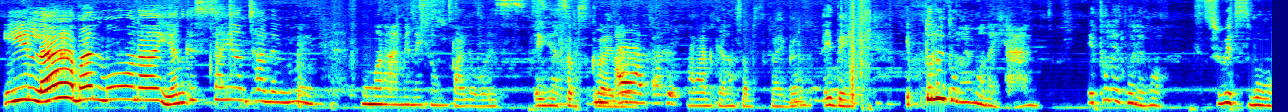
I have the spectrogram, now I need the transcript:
ilaban mo na yan. Kasi sayang ang channel mo eh. Kung marami na ikaw followers, ay subscriber. Marami ka ng subscriber. Ay di, ituloy-tuloy mo na yan. Ituloy-tuloy mo. Switch mo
